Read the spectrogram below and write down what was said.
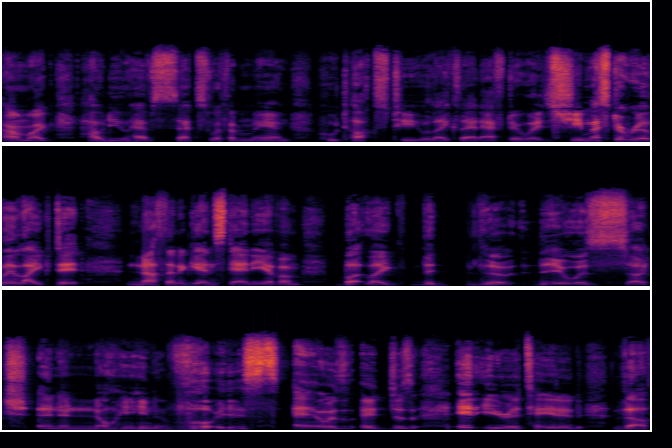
I'm like, how do you have sex with a man who talks to you like that afterwards? She must have really liked it. Nothing against any of them, but like the the it was such an annoying voice. It was it just it irritated the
